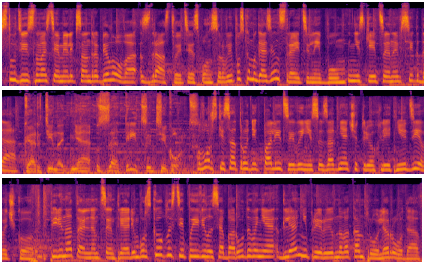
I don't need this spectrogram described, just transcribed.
В студии с новостями Александра Белова. Здравствуйте. Спонсор выпуска магазин «Строительный бум». Низкие цены всегда. Картина дня за 30 секунд. В Орске сотрудник полиции вынес из огня четырехлетнюю девочку. В перинатальном центре Оренбургской области появилось оборудование для непрерывного контроля родов.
